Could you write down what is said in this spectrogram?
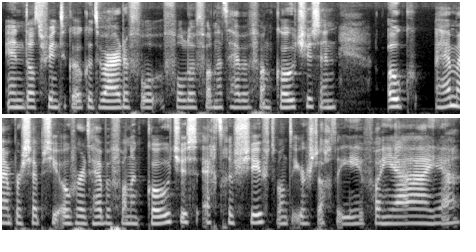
En dat vind ik ook het waardevolle van het hebben van coaches. En ook hè, mijn perceptie over het hebben van een coach is echt geshift. Want eerst dacht ik van ja, ja,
